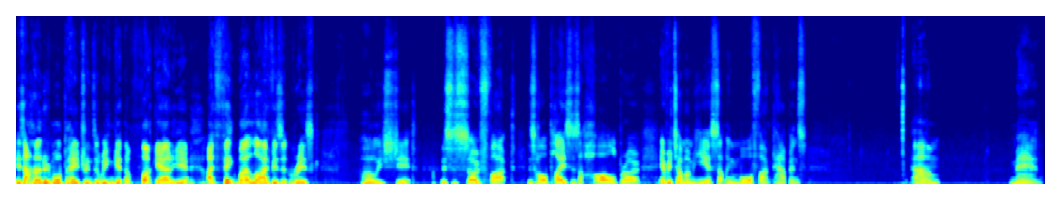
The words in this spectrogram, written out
is a 100 more patrons and we can get the fuck out of here. I think my life is at risk. Holy shit. This is so fucked. This whole place is a hole, bro. Every time I'm here, something more fucked happens. Um, man,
